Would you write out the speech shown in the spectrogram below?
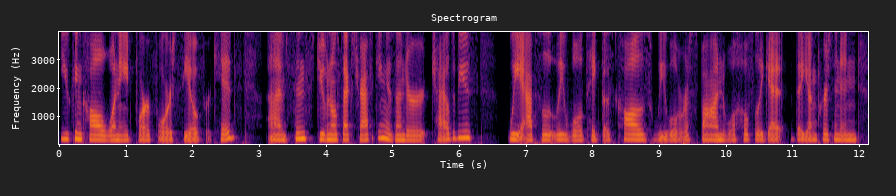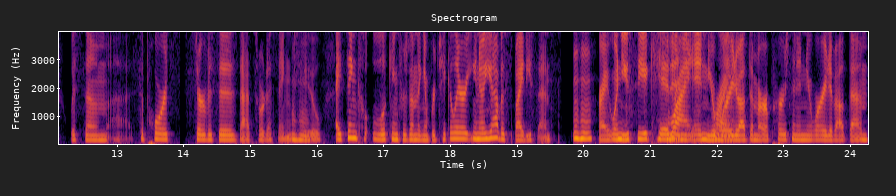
you can call 1 844 CO for kids. Um, since juvenile sex trafficking is under child abuse, we absolutely will take those calls. We will respond. We'll hopefully get the young person in with some uh, supports, services, that sort of thing mm-hmm. too. I think looking for something in particular, you know, you have a spidey sense, mm-hmm. right? When you see a kid right, and, and, you're right. worried about them, or a person and you're worried about them,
